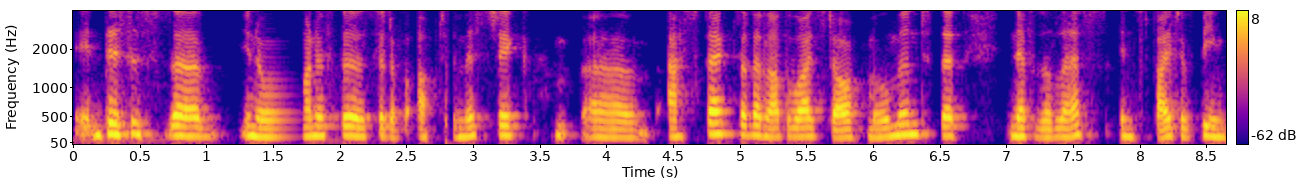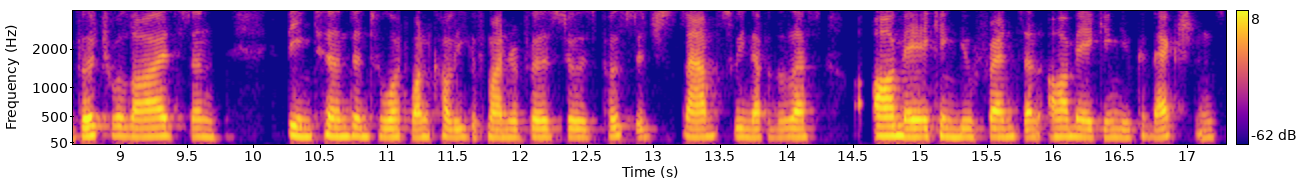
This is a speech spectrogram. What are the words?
this is, uh, you know, one of the sort of optimistic uh, aspects of an otherwise dark moment that nevertheless, in spite of being virtualized and being turned into what one colleague of mine refers to as postage stamps, we nevertheless are making new friends and are making new connections.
